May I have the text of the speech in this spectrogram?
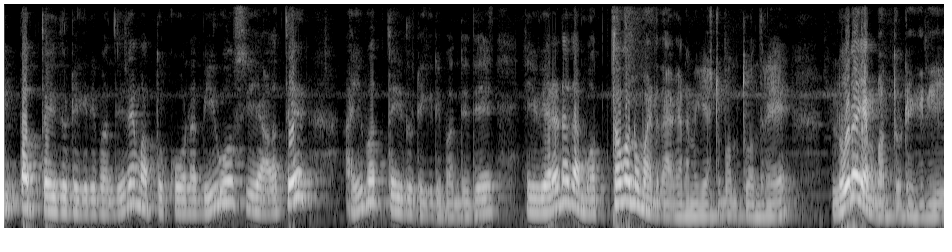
ಇಪ್ಪತ್ತೈದು ಡಿಗ್ರಿ ಬಂದಿದೆ ಮತ್ತು ಕೋನ ಬಿ ಒ ಸಿ ಅಳತೆ ಐವತ್ತೈದು ಡಿಗ್ರಿ ಬಂದಿದೆ. ಇವೆರಡರ ಮೊತ್ತವನ್ನು ಮಾಡಿದಾಗ ನಮಗೆ ಎಷ್ಟು ಬಂತು ಅಂದರೆ ನೂರ ಎಂಬತ್ತು ಡಿಗ್ರಿ.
